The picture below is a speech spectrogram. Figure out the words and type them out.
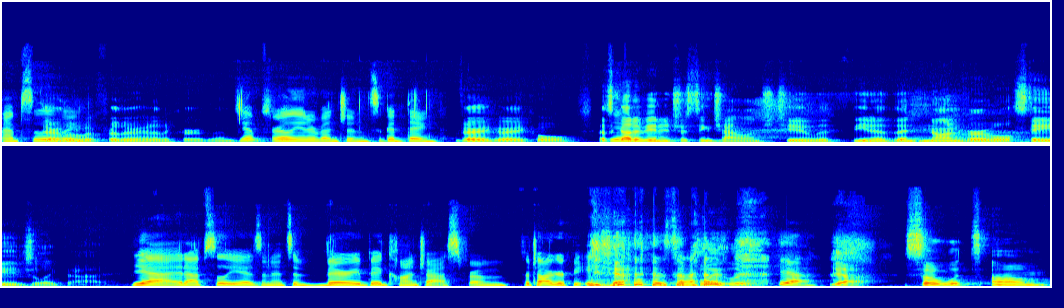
Absolutely. They're a little bit further ahead of the curve then. so Yep, early intervention. It's a good thing. Very, very cool. That's Yeah. got to be an interesting challenge too, with you know the nonverbal stage like that. Yeah, it absolutely is. And it's a very big contrast from photography. Yeah, So completely. yeah. Yeah. So what um,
